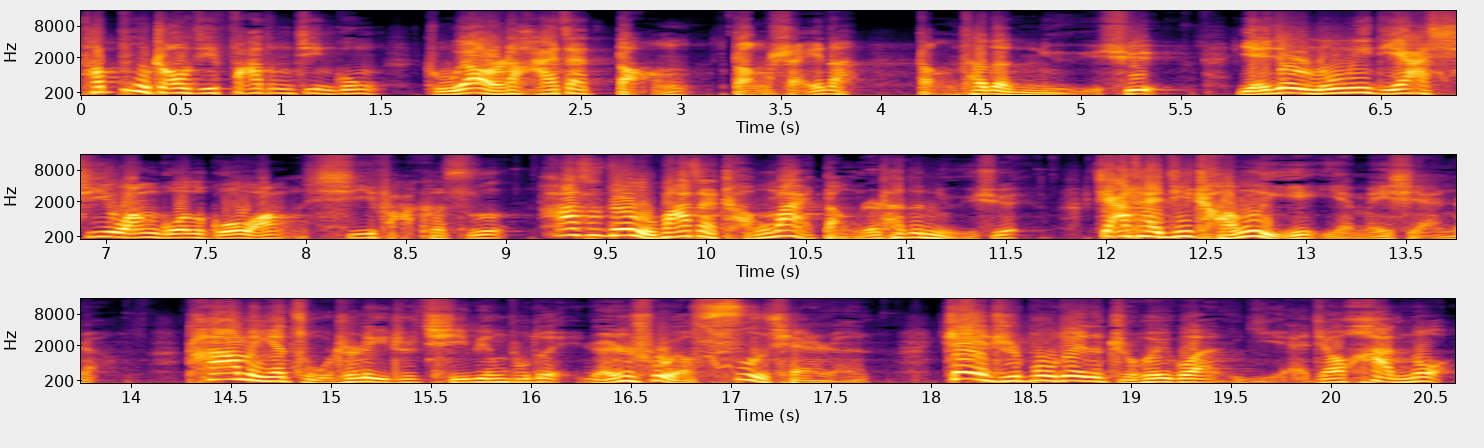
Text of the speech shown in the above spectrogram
他不着急发动进攻，主要是他还在等等谁呢？等他的女婿，也就是努米底亚西王国的国王西法克斯。哈斯德鲁巴在城外等着他的女婿。迦太基城里也没闲着，他们也组织了一支骑兵部队，人数有四千人。这支部队的指挥官也叫汉诺。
